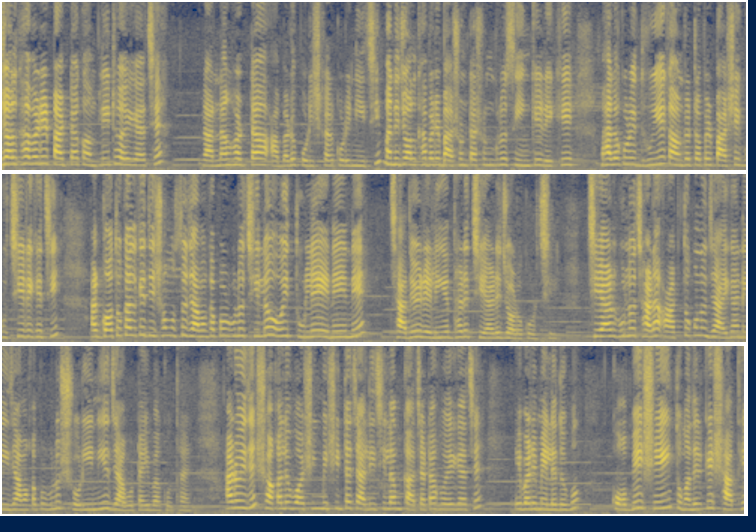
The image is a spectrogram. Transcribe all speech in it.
জলখাবারের পাটটা কমপ্লিট হয়ে গেছে। রান্নাঘরটা আবারও পরিষ্কার করে নিয়েছি। মানে জলখাবারের বাসন টাসনগুলো সিঙ্কে রেখে ভালো করে ধুয়ে কাউন্টার টপের পাশে গুছিয়ে রেখেছি। আর গতকালকে যে সমস্ত জামা কাপড়গুলো ছিল, ওই তুলে এনে এনে ছাদে ওই রেলিংয়ের ধারে চেয়ারে জড়ো করছি। চেয়ারগুলো ছাড়া আর তো কোনো জায়গা নেই জামা কাপড়গুলো সরিয়ে নিয়ে যাবোটাই বা কোথায়। আর ওই যে সকালে ওয়াশিং মেশিনটা চালিয়েছিলাম, কাঁচাটা হয়ে গেছে, এবারে মেলে দেবো। কবে সেই তোমাদেরকে সাথে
